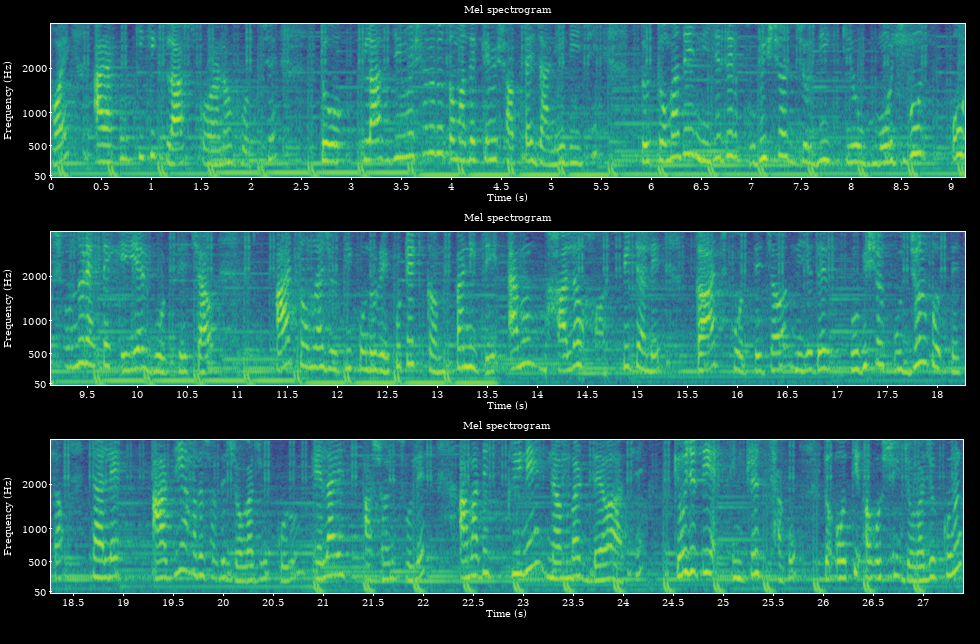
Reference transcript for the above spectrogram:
হয় আর এখন কী কী ক্লাস করানো হচ্ছে। তো ক্লাস ডিউরেশনে তো তোমাদেরকে আমি সবটাই জানিয়ে দিয়েছি। তো তোমাদের নিজেদের ভবিষ্যৎ যদি কেউ মজবুত ও সুন্দর একটা কেরিয়ার গড়তে চাও, আর তোমরা যদি কোনো রেপুটেড কোম্পানিতে এমন ভালো হসপিটালে কাজ করতে চাও, নিজেদের ভবিষ্যৎ উজ্জ্বল করতে চাও, তাহলে আজই আমাদের সাথে যোগাযোগ করুন এলআইএস আসানসোলে আমাদের স্ক্রিনে নাম্বার দেওয়া আছে। কেউ যদি ইন্টারেস্ট থাকো, তো অতি অবশ্যই যোগাযোগ করুন।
